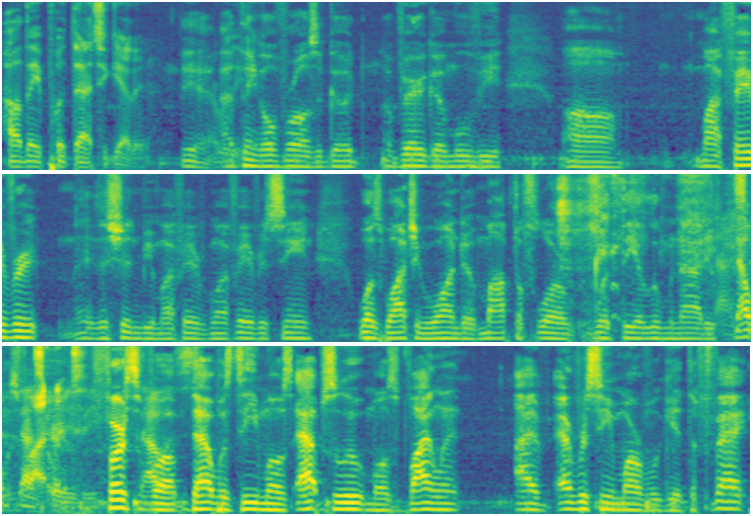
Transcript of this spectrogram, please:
how they put that together. Yeah, I, really think overall it's a good, a very good movie. Um, my favorite, this shouldn't be my favorite. My favorite scene was watching Wanda mop the floor with the Illuminati. That was that's violent. crazy. First of That all, was- that was the most absolute, most violent I've ever seen Marvel get. The fact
